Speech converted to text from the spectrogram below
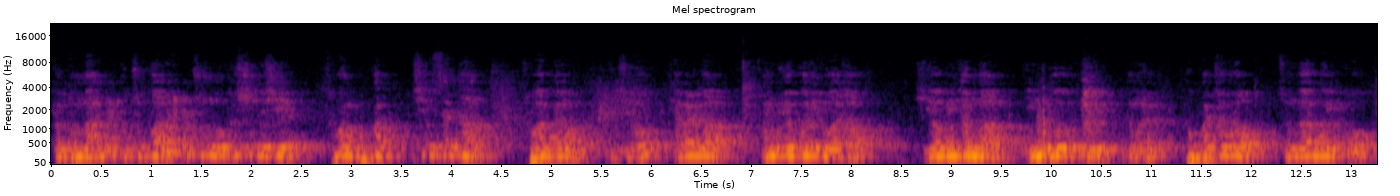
교통망 구축과 충북 혁신도시 소방복합치유센터 종합병원 위치로 개발과 정주 여건이 좋아져 기업 인정과 인구 유입 등을 증가하고 있고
